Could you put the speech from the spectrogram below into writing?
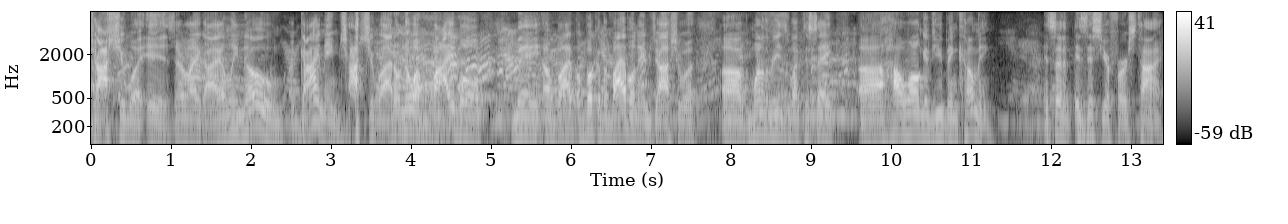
Joshua is. They're like, I only know a guy named Joshua. I don't know a Bible name, a, Bible, a book of the Bible named Joshua. Uh, one of the reasons we like to say, uh, how long have you been coming? Instead of, is this your first time?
